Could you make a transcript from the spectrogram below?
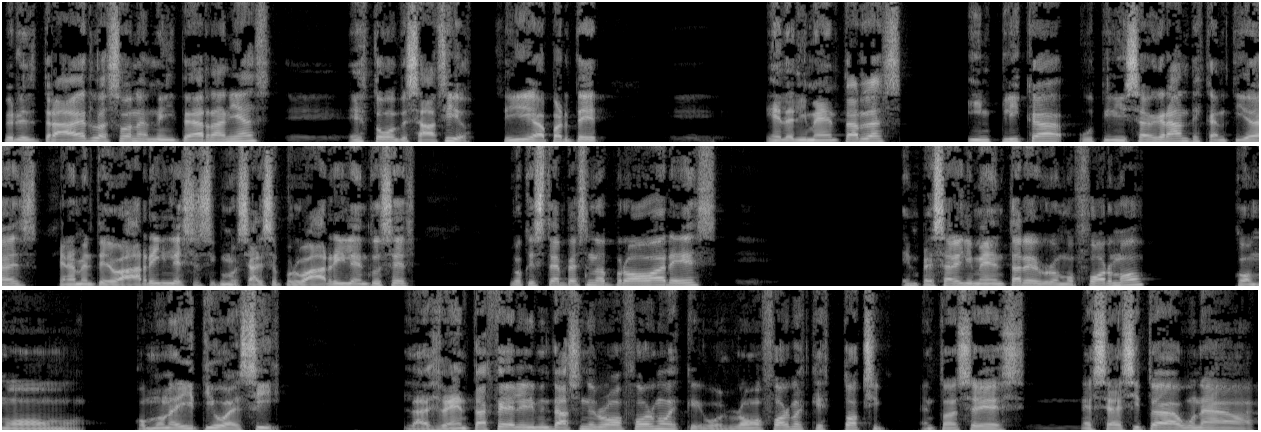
pero el traerlo a zonas mediterráneas es todo un desafío. ¿sí? Aparte, el alimentarlas implica utilizar grandes cantidades, generalmente de barriles, se comercializa por barriles. Entonces, lo que se está empezando a probar es eh, empezar a alimentar el bromoformo como, como un aditivo en sí. La desventaja de la alimentación del bromoformo es que, el bromoformo es que es tóxico. Entonces, necesita una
